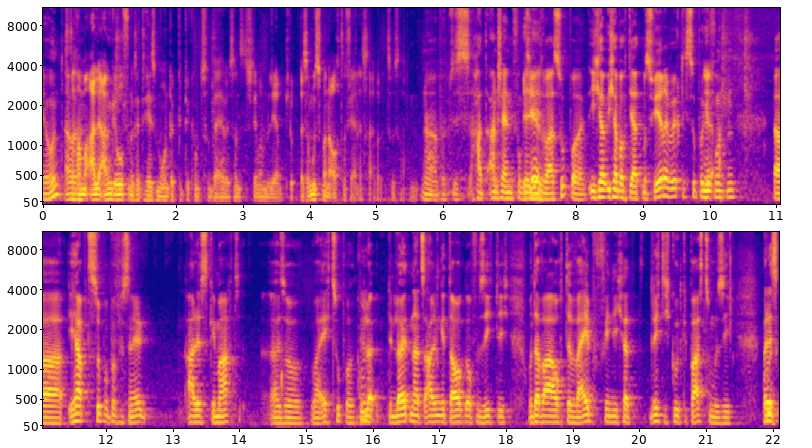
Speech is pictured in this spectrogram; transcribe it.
ja und? da haben wir alle angerufen und gesagt, hey, ist Montag, bitte kommt vorbei, weil sonst stehen wir im leeren Club. Also muss man auch der Fairness halber dazu sagen. Ja, aber das hat anscheinend funktioniert, ja, ja. das war super. Ich habe ich hab auch die Atmosphäre wirklich super ja. gefunden. Äh, ihr habt super professionell alles gemacht. Also war echt super. Cool. Le den Leuten hat es allen getaugt, offensichtlich. Und da war auch der Vibe, finde ich, hat richtig gut gepasst zur Musik. Weil cool. das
